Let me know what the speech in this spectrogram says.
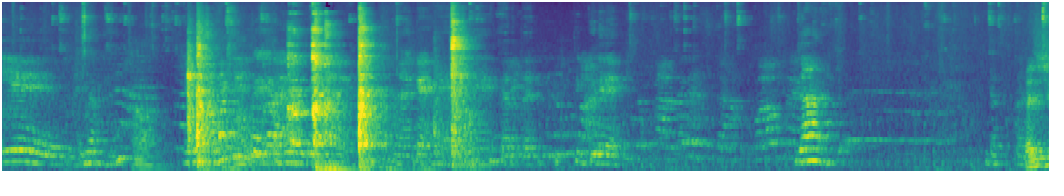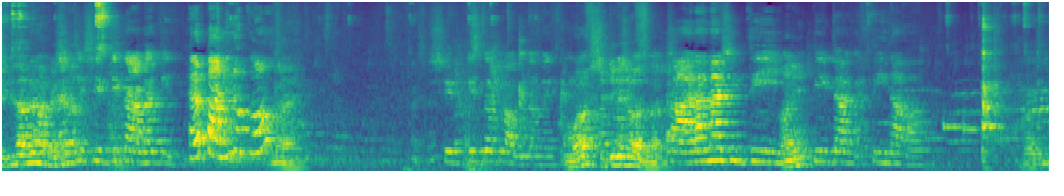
ये- हा ये बाबा ती- ते नाही, ते नाही. नाही काय, नाही, नाही, करतात. तिकडे जा याची शिट्टी झाली ना पेक्षा त्याची शिट्टी काढा ती ह्याला पाणी नको नाही शिट्टीचा प्रॉब्लेम आहे मग शिट्टी कशी वाजणार? काढा ना शिट्टी आणि? ती टाका ती लावा बरं.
